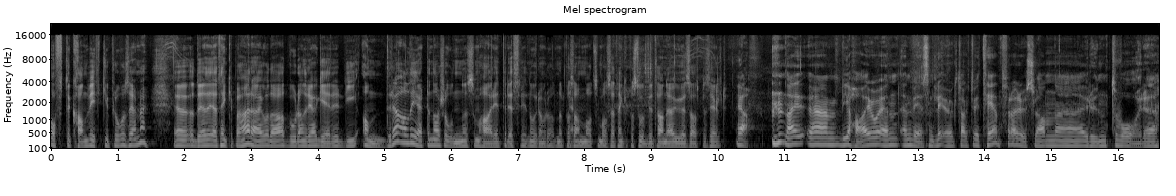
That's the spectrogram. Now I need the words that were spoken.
ofte kan virke provoserende. Eh, det jeg tenker på her, er jo da at hvordan reagerer de andre allierte nasjonene som har interesser i nordområdene, på samme måte som også jeg tenker på Storbritannia Storbritannia er USA spesielt? Ja. Nei, ehm, vi har jo en, en, vesentlig økt aktivitet fra Russland eh, rundt våre,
